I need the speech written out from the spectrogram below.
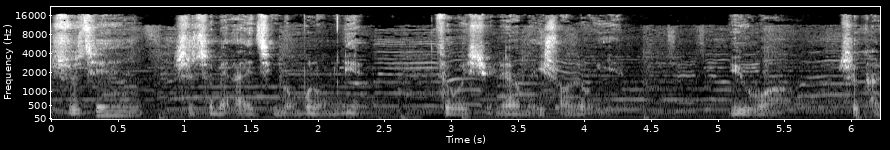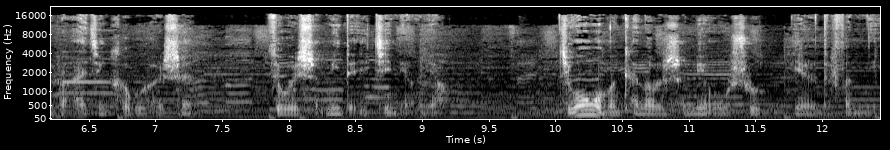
时间是证明爱情浓不浓烈最为雪亮的一双肉眼，欲望是看出爱情合不合身最为神秘的一剂良药。尽管我们看到了身边无数恋人的分离，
